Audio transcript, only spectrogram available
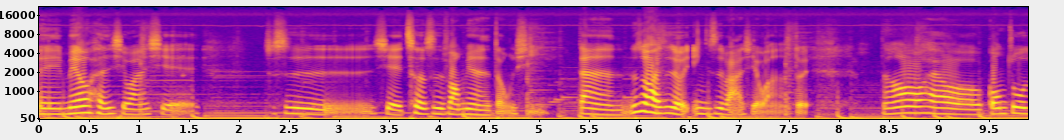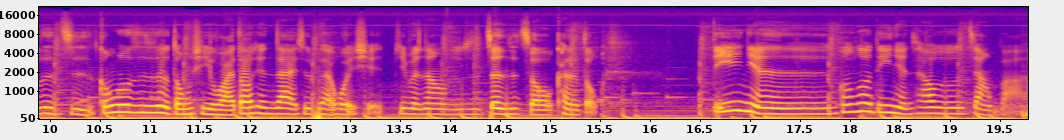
诶，没有很喜欢写。就是写测试方面的东西，但那时候还是有硬是把它写完了。对，然后还有工作日志，工作日志这个东西，我还到现在是不太会写，基本上就是真的是只有看得懂。第一年工作第一年差不多是这样吧，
